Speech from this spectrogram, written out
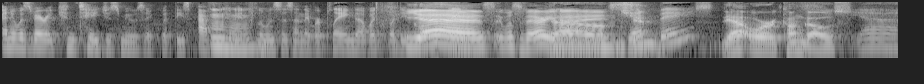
And it was very contagious music with these African mm-hmm. influences, and they were playing the what, what do you call the thing? Yes, it was very Um, nice. Jam- Djembe? yeah, or congos. Yeah.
